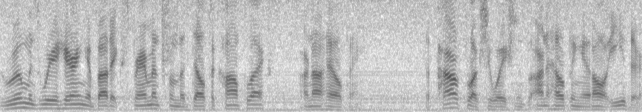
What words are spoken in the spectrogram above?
The rumors we're hearing about experiments from the Delta Complex are not helping. The power fluctuations aren't helping at all either.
